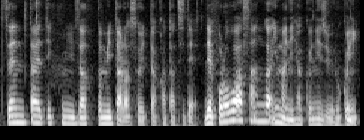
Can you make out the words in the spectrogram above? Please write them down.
全体的にざっと見たらそういった形で。で、フォロワーさんが今226人。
